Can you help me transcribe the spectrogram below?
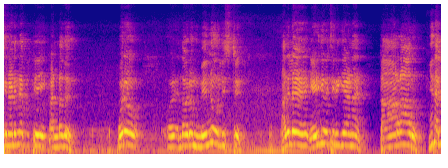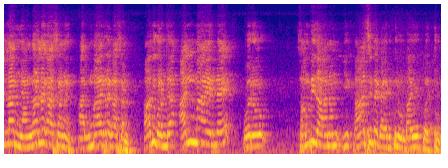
സിനഡിനെ പറ്റി കണ്ടത്. ഒരു എന്താ ഒരു മെനു ലിസ്റ്റ് അതിൽ എഴുതി വെച്ചിരിക്കുകയാണ്. താറാവ്. ഇതെല്ലാം ഞങ്ങളുടെ കാശാണ് അൽമാരുടെ കാശാണ്. അതുകൊണ്ട് അൽമാരുടെ ഒരു സംവിധാനം ഈ കാശിന്റെ കാര്യത്തിൽ ഉണ്ടായേ പറ്റൂ.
